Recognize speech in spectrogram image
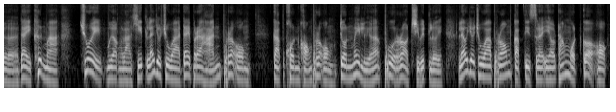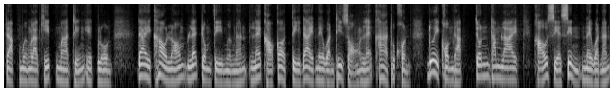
อร์ได้ขึ้นมา ช่วยเมืองลาคิดและโยชูวาได้ประหารพระองค์กับคนของพระองค์จนไม่เหลือผู้รอดชีวิตเลย แล้วโยชูวาพร้อมกับอิสราเอลทั้งหมดก็ออกจากเมืองลาคิดมาถึงเอกโลน ได้เข้าล้อมและโจมตีเมืองนั้น และเขาก็ตีได้ในวันที่สองและฆ่าทุกคน ด้วยคมดับจนทำลายเขาเสียสิ้นในวันนั้น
